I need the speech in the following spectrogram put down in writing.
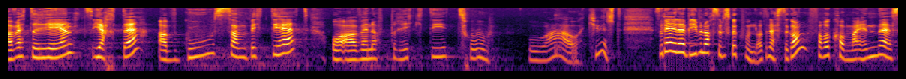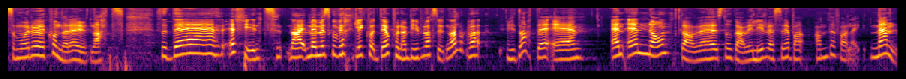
av et rent hjerte, av god samvittighet og av en oppriktig tro. Wow, kult. Så Det er det bibelverset du skal kunne til neste gang. For å komme inn så må du kunne det utenat. Så det er fint. Nei, men virkelig, det å kunne bibelvers utenat, det er en enormt gave, stor gave i livet. Så det bare anbefaler jeg. Men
